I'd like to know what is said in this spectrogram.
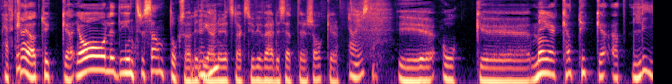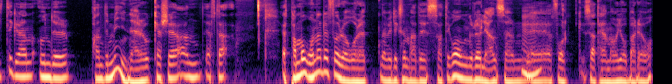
Häftigt. kan jag tycka, ja och det är intressant också lite Mhm. grann ur ett slags hur vi värdesätter saker. Ja, just det. Eh, och, men jag kan tycka att lite grann under pandemin här och kanske an, efter ett par månader förra året när vi liksom hade satt igång ruljansen, Mm. eh, folk satt hemma och jobbade och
